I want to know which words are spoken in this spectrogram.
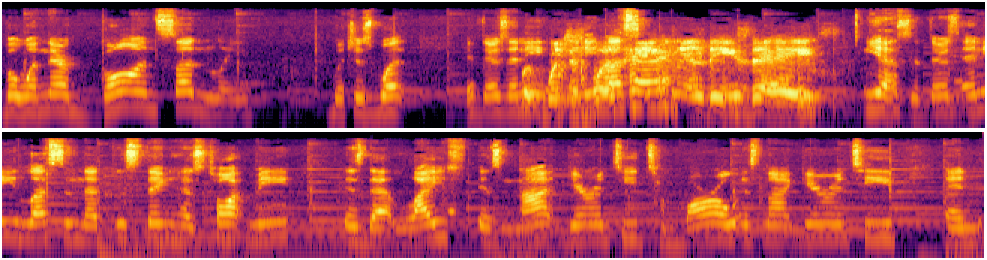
but when they're gone suddenly, which is what if there's any which is any what's lesson, happening these days. Yes, if there's any lesson that this thing has taught me is that life is not guaranteed, tomorrow is not guaranteed, and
